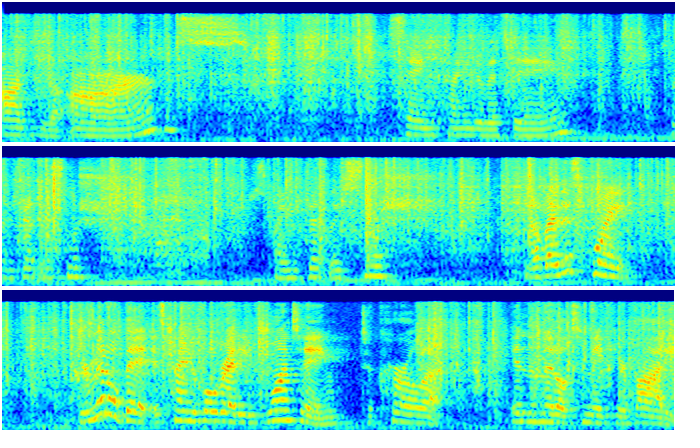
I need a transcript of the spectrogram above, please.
onto the arms. Same kind of a thing. Sort of gently smush. Just kind of gently smush. Now by this point, your middle bit is kind of already wanting to curl up in the middle to make your body.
